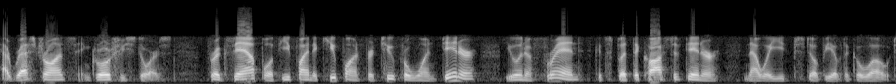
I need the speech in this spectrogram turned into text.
at restaurants and grocery stores. For example, if you find a coupon for two for one dinner, you and a friend could split the cost of dinner, and that way you'd still be able to go out.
